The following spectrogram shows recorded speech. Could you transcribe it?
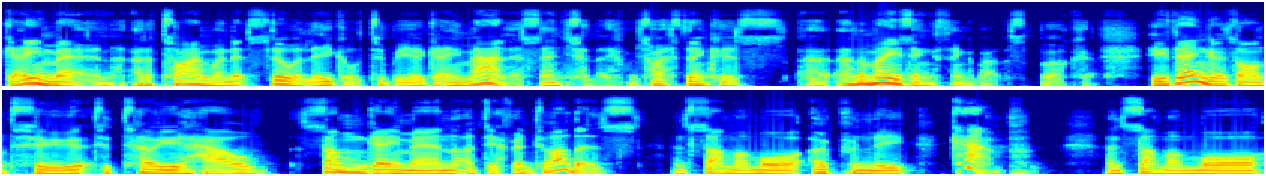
gay men at a time when it's still illegal to be a gay man, essentially, which I think is an amazing thing about this book. He then goes on to to tell you how some gay men are different to others, and some are more openly camp, and some are more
